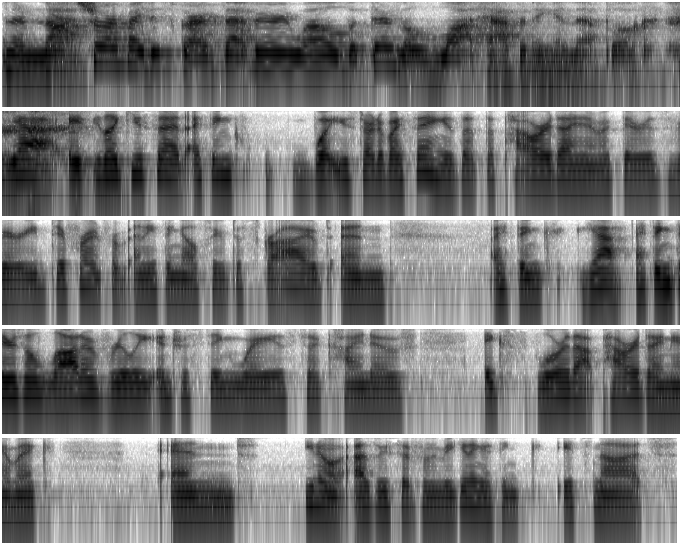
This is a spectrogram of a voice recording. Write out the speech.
and I'm not yeah. sure if I described that very well, but there's a lot happening in that book. Yeah, it, like you said, I think what you started by saying is that the power dynamic there is very different from anything else we've described. And I think, yeah, I think there's a lot of really interesting ways to kind of explore that power dynamic. And, you know, as we said from the beginning, I think it's not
